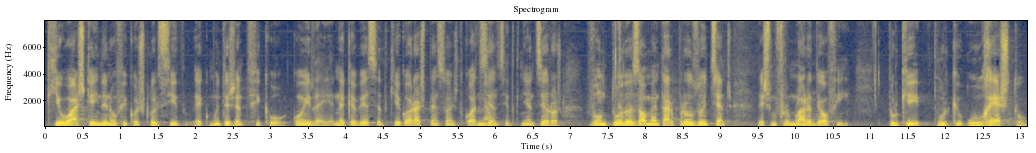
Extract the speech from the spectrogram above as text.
que eu acho que ainda não ficou esclarecido é que muita gente ficou com a ideia na cabeça de que agora as pensões de 400 não. e de 500 euros vão todas não. aumentar para os 800. Deixe-me formular uhum. até ao fim. Porquê? Porque o resto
